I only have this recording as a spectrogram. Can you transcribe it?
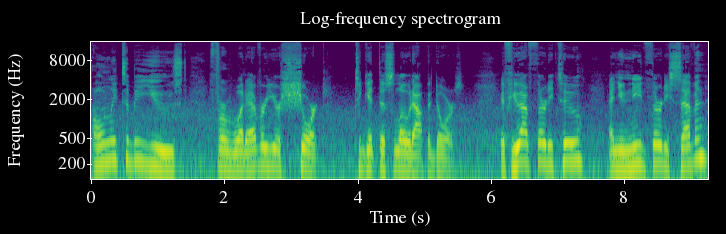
only to be used for whatever you're short to get this load out the doors. If you have 32 and you need 37,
